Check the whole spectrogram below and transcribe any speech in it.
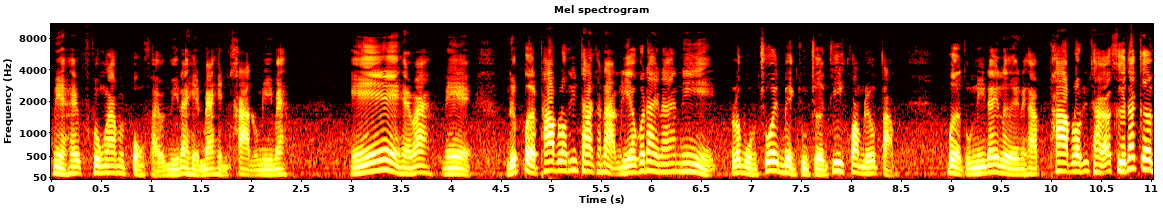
เนี่ยให้ช่วงล่างมันโปร่งใสแบบนี้ได้เห็นไหมเห็นคานตรงนี้ไหมเอ๊เห็นไหมนี่หรือเปิดภาพรอบทิศทางขนาดเลี้ยวก็ได้นะ นี่ ระบบช่วยเบรกฉุกเฉินที่ความเร็วต่ำเปิดตรงนี้ได้เลยนะครับ ภาพรอบทิศทางก็คือถ้าเกิน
